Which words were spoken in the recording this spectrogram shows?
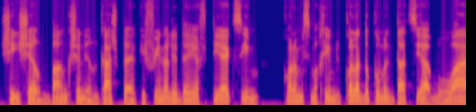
שאישר בנק שנרכש בעקיפין על ידי FTX, עם כל המסמכים, כל הדוקומנטציה הברורה,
